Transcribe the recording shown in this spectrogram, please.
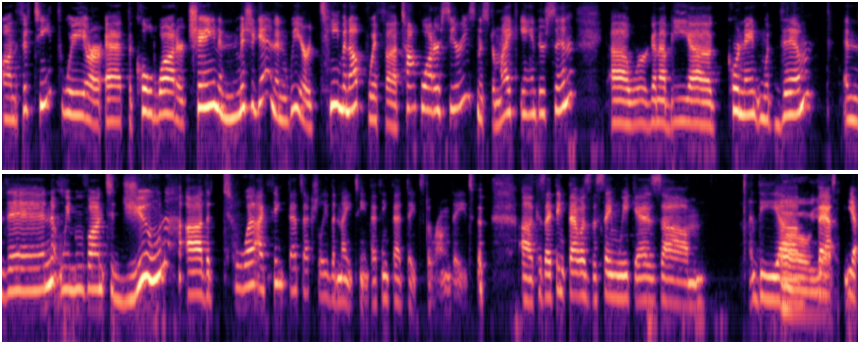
on the 15th, we are at the Coldwater Chain in Michigan, and we are teaming up with uh, Top Water Series, Mr. Mike Anderson. Uh, we're going to be uh, coordinating with them. And then we move on to June. Uh, the tw- I think that's actually the 19th. I think that date's the wrong date because uh, I think that was the same week as um, the uh, Oh, yeah. fast. Yep,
